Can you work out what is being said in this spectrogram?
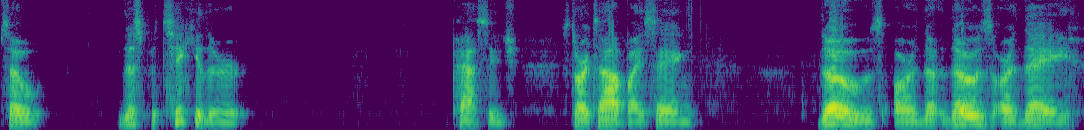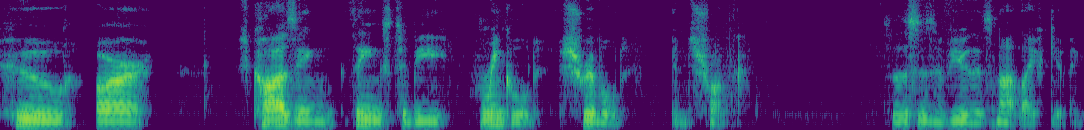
So, this particular passage starts out by saying, "Those are the those are they who are causing things to be wrinkled, shriveled, and shrunk." So this is a view that's not life-giving.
